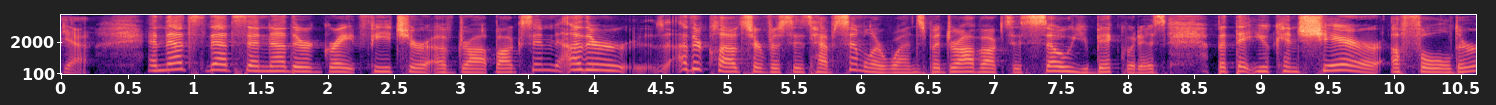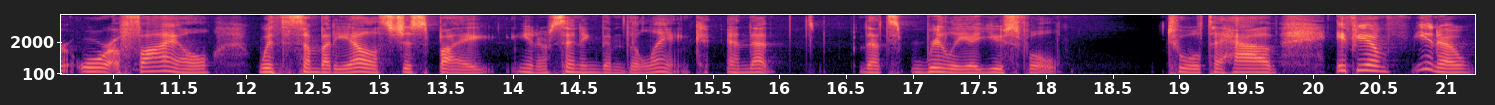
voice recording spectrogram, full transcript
Yeah. And that's that's another great feature of Dropbox and other other cloud services have similar ones, but Dropbox is so ubiquitous, but that you can share a folder or a file with somebody else just by, you know, sending them the link. And that that's really a useful tool to have if you have, you know,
